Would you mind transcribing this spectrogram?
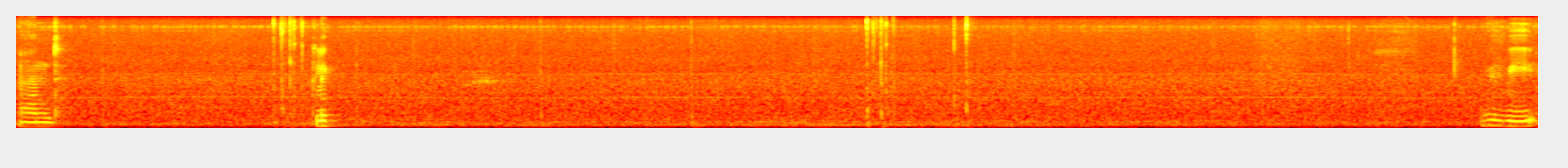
and click we'll be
